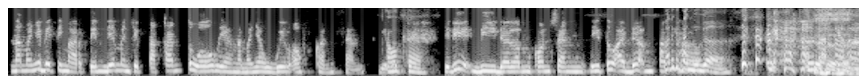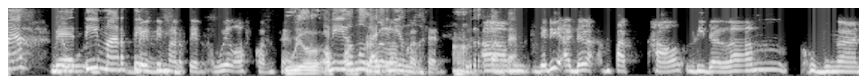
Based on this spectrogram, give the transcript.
namanya Betty Martin, dia menciptakan tool yang namanya Will of Consent. Gitu. Oke. Jadi di dalam konsen itu ada empat Mari kita hal. Google. Susah? Betty Martin. Betty Martin, Will of Consent. Will of Ini ilmu consent. Will ini of ilmu. consent. Of Um, jadi ada empat hal di dalam hubungan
